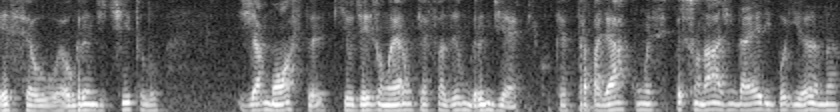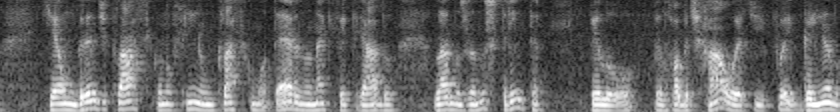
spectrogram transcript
esse é o, é o grande título, já mostra que o Jason Aaron quer fazer um grande épico, quer trabalhar com esse personagem da era iboriana, que é um grande clássico, no fim, um clássico moderno, né, que foi criado lá nos anos 30 pelo, pelo Robert Howard e foi ganhando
